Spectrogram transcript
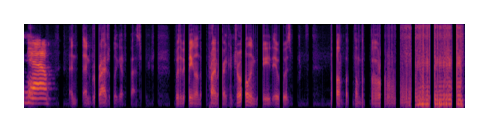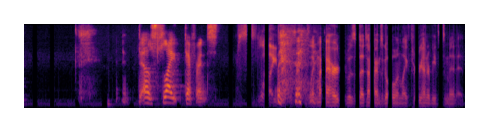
yeah. And and gradually get faster. With it being on the primary controlling beat, it was a slight difference. Slight difference. like my heart was at times going like 300 beats a minute.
